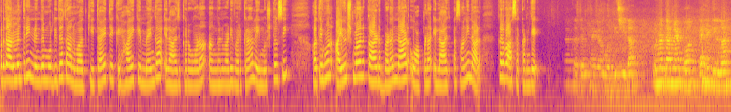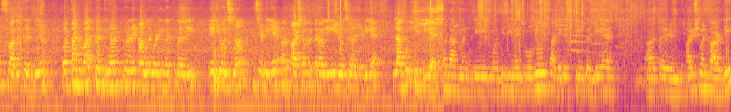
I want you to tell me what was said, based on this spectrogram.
ਪ੍ਰਧਾਨ ਮੰਤਰੀ ਨਰਿੰਦਰ ਮੋਦੀ ਦਾ ਧੰਨਵਾਦ ਕੀਤਾ ਹੈ ਤੇ ਕਿਹਾ ਹੈ ਕਿ ਮਹਿੰਗਾ ਇਲਾਜ ਕਰਵਾਉਣਾ ਆਂਗਣਵਾੜੀ ਵਰਕਰਾਂ ਲਈ ਮੁਸ਼ਕਲ ਸੀ ਅਤੇ ਹੁਣ ਆਯੁਸ਼ਮਾਨ ਕਾਰਡ ਬਣਨ ਨਾਲ ਉਹ ਆਪਣਾ ਇਲਾਜ ਆਸਾਨੀ ਨਾਲ ਕਰਵਾ ਸਕਣਗੇ। ਕਦਮ ਹੈਗਾ ਮੋਦੀ ਜੀ ਦਾ। ਉਹਨਾਂ ਦਾ ਮੈਂ ਬਹੁਤ ਤਹਿ ਦਿਲ ਨਾਲ ਸਵਾਗਤ ਕਰਦੀ ਹਾਂ ਔਰ ਧੰਨਵਾਦ ਕਰਦੀ ਹਾਂ ਕਿ ਉਹਨਾਂ ਨੇ ਆਂਗਣਵਾੜੀ ਵਰਕਰਾਂ ਲਈ ਇਹ ਯੋਜਨਾ ਜਿਹੜੀ ਹੈ ਔਰ ਆਸ਼ਾ ਵਰਕਰਾਂ ਲਈ ਇਹ ਯੋਜਨਾ ਜਿਹੜੀ ਹੈ ਲਾਗੂ ਕੀਤੀ ਹੈ। ਪ੍ਰਧਾਨ ਮੰਤਰੀ ਮੋਦੀ ਜੀ ਨੇ ਜੋ ਵੀ ਸਾਡੇ ਲਈ ਸਕੀਮ ਕੱਢੀ ਹੈ ਆਯੁਸ਼ਮਾਨ ਕਾਰਡ ਦੀ,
